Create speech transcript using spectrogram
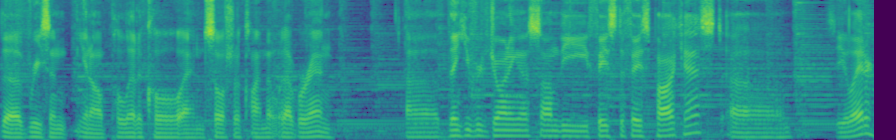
the recent, you know, political and social climate that we're in. Uh, thank you for joining us on the Face to Face podcast. Uh, see you later.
